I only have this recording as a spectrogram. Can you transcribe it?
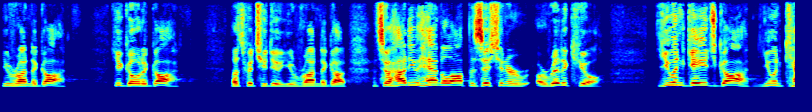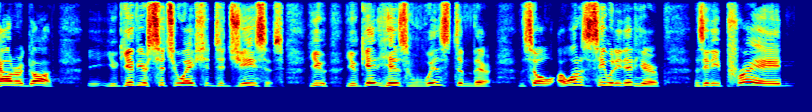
You run to God. You go to God. That's what you do. You run to God. And so, how do you handle opposition or, or ridicule? You engage God. You encounter God. You give your situation to Jesus. You, you get his wisdom there. So I want us to see what he did here is that he prayed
